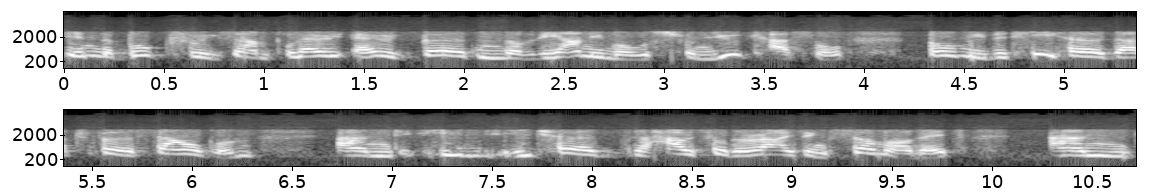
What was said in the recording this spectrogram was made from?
in the book, for example, Eric, Eric Burdon of The Animals from Newcastle told me that he heard that first album and he, he'd heard The House of the Rising Sun on it. And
